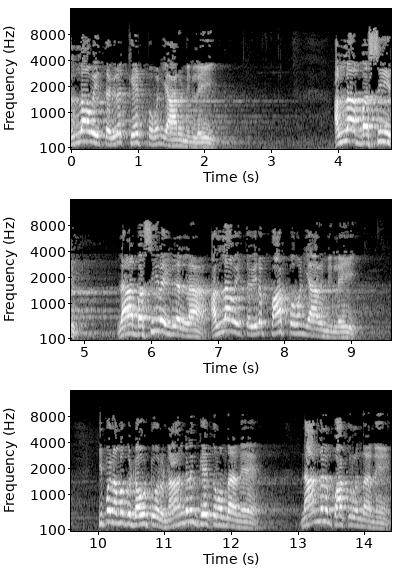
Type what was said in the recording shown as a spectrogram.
அல்லாவை தவிர கேட்பவன் யாரும் இல்லை. அல்லாஹ் பசீர். லா பசீர இல்லல்லா. அல்லாவை தவிர பார்ப்பவன் யாரும் இல்லை. இப்ப நமக்கு டவுட் வரும். நாங்களும் கேட்கிறோம் தானே? நாங்களும் பார்க்கிறோம் தானே?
